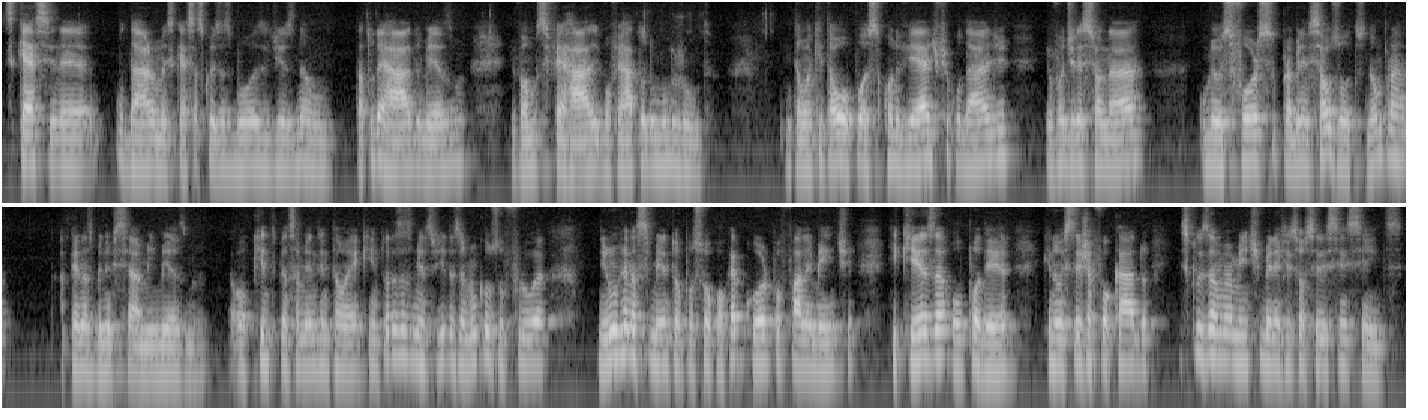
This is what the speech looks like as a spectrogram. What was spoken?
esquece, né, o Dharma, esquece as coisas boas e diz, não, tá tudo errado mesmo, e vamos se ferrar, e vão ferrar todo mundo junto. Então aqui está o oposto, quando vier a dificuldade, eu vou direcionar o meu esforço para beneficiar os outros, não para apenas beneficiar a mim mesmo. Né? O quinto pensamento, então, é que em todas as minhas vidas eu nunca usufrua nenhum renascimento ou possua qualquer corpo, fala mente, riqueza ou poder que não esteja focado exclusivamente em benefício aos seres sencientes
